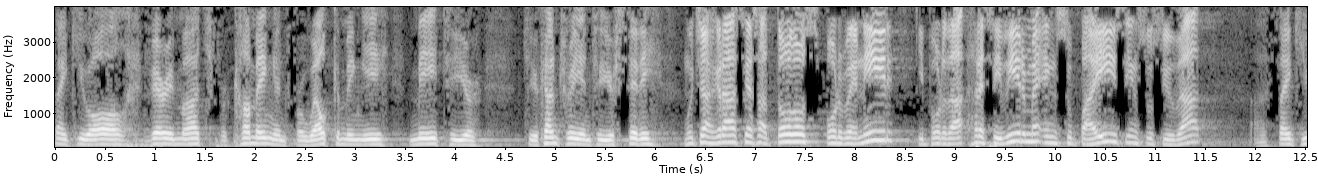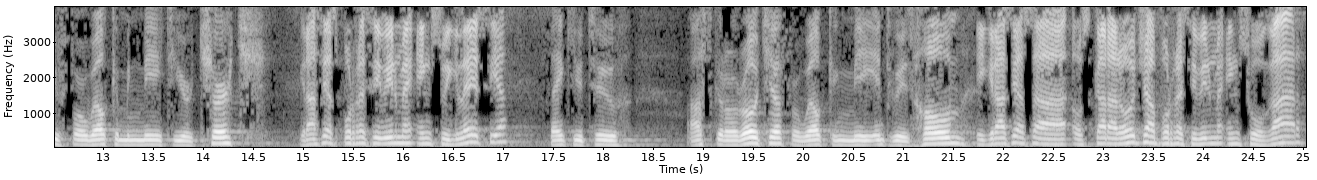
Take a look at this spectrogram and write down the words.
thank you all very much for coming and for welcoming me to your, to your country and to your city. Muchas gracias a todos por venir y por recibirme en su país y en su ciudad. Uh, thank you for welcoming me to your church. Gracias por recibirme en su iglesia Thank you to Oscar Arocha for welcoming me into his home. y gracias a Oscar Arocha por recibirme en su hogar.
